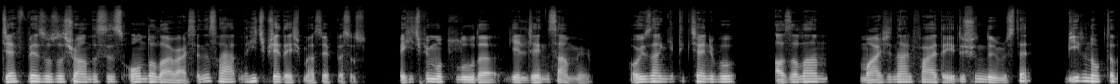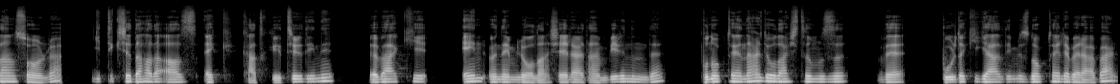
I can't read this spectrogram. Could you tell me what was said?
Jeff Bezos'a şu anda siz 10 dolar verseniz hayatında hiçbir şey değişmez Jeff Bezos. Ve hiçbir mutluluğu da geleceğini sanmıyorum. O yüzden gittikçe hani bu azalan marjinal faydayı düşündüğümüzde bir noktadan sonra gittikçe daha da az ek katkı getirdiğini ve belki en önemli olan şeylerden birinin de bu noktaya nerede ulaştığımızı ve buradaki geldiğimiz noktayla beraber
